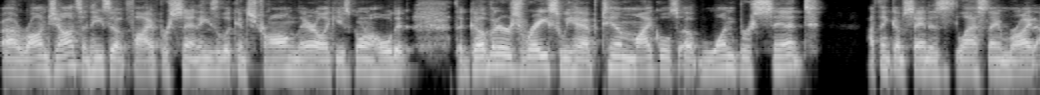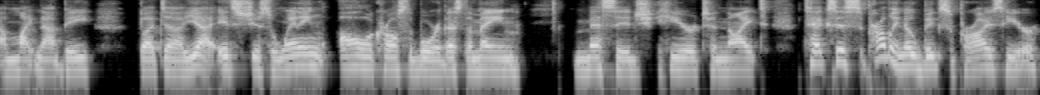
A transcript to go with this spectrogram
uh, Ron Johnson, he's up 5%. He's looking strong there, like he's going to hold it. The governor's race, we have Tim Michels up 1%. I think I'm saying his last name right. I might not be. But uh, yeah, it's just winning all across the board. That's the main message here tonight. Texas, probably no big surprise here.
